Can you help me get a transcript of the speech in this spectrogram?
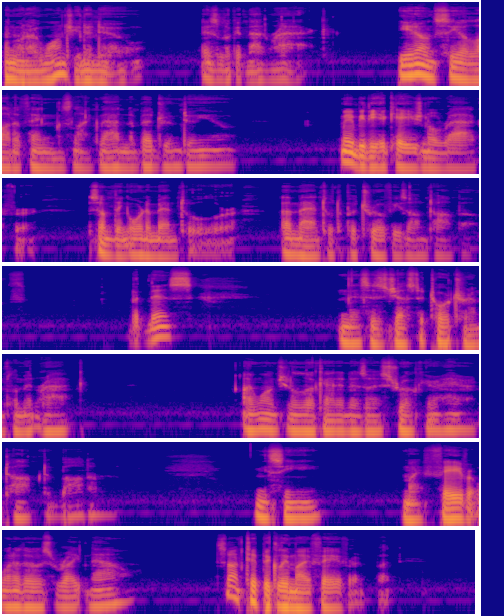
And what I want you to do is look at that rack. You don't see a lot of things like that in a bedroom, do you? Maybe the occasional rack for something ornamental or a mantle to put trophies on top of. But this, this is just a torture implement rack. I want you to look at it as I stroke your hair top to bottom. You see, my favorite one of those right now? It's not typically my favorite, but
